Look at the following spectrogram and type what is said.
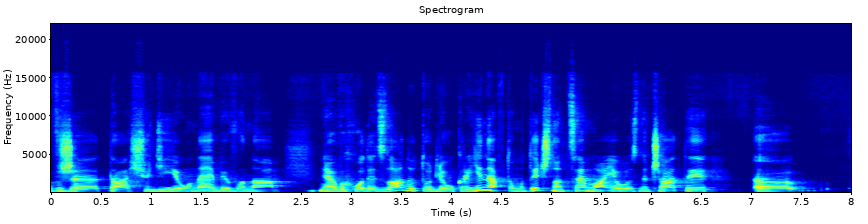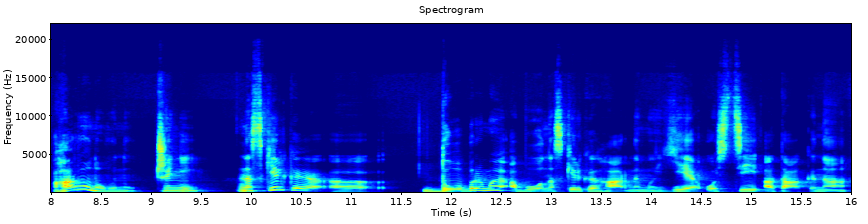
вже та, що діє у небі, вона е, виходить з ладу, то для України автоматично це має означати е, гарну новину чи ні? Наскільки е, добрими або наскільки гарними є ось ці атаки на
